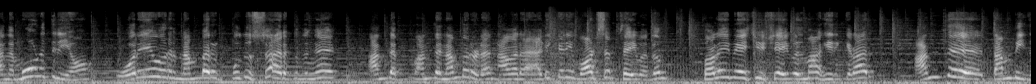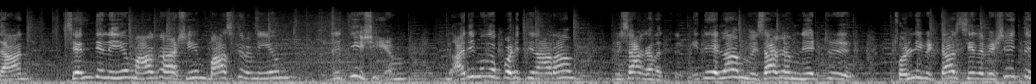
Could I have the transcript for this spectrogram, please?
அந்த மூணுத்துலேயும் ஒரே ஒரு நம்பர் புதுசாக இருக்குதுங்க. அந்த அந்த நம்பருடன் அவர் அடிக்கடி வாட்ஸ்அப் செய்வதும் தொலைபேசி செய்வதுமாக இருக்கிறார். அந்த தம்பி தான் செந்திலையும் ஆகாஷையும் பாஸ்கரனையும் ரிதீஷையும் அறிமுகப்படுத்தினாராம் விசாகனுக்கு. இதையெல்லாம் விசாகன் நேற்று சொல்லிவிட்டால் சில விஷயத்தை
